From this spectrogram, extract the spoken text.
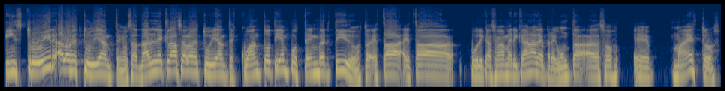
Instruir a los estudiantes, o sea, darle clase a los estudiantes, ¿cuánto tiempo está invertido? Esta, esta publicación americana le pregunta a esos eh, maestros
